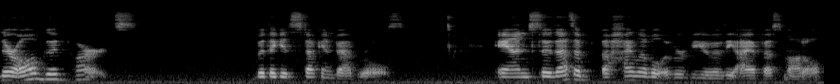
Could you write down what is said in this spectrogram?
they're all good parts, but they get stuck in bad roles. And so that's a, a high level overview of the IFS model.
